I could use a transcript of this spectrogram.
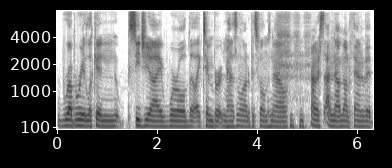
Rubbery looking CGI world that like Tim Burton has in a lot of his films now. I'm, just, I don't know. I'm not a fan of it.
